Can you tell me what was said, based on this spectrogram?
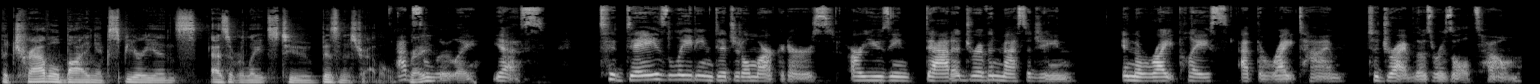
the travel buying experience as it relates to business travel, Absolutely. Right? Yes today's leading digital marketers are using data driven messaging in the right place at the right time to drive those results home.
